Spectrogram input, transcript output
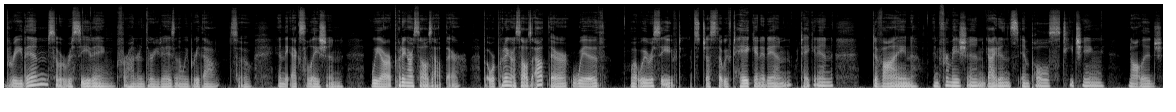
breathe in, so we're receiving for 130 days, and then we breathe out. So in the exhalation, we are putting ourselves out there, but we're putting ourselves out there with what we received. It's just that we've taken it in, taken in divine information, guidance, impulse, teaching, knowledge,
